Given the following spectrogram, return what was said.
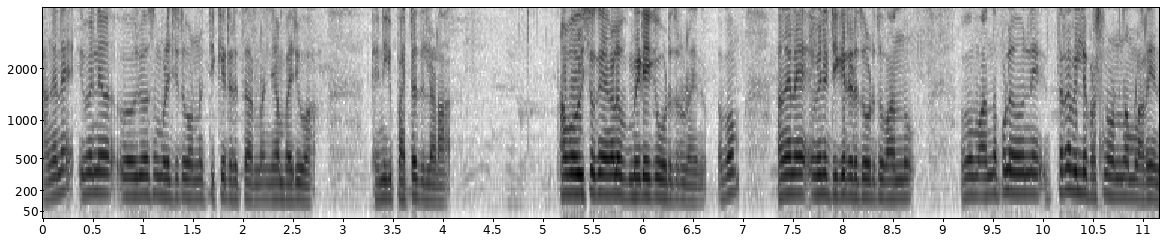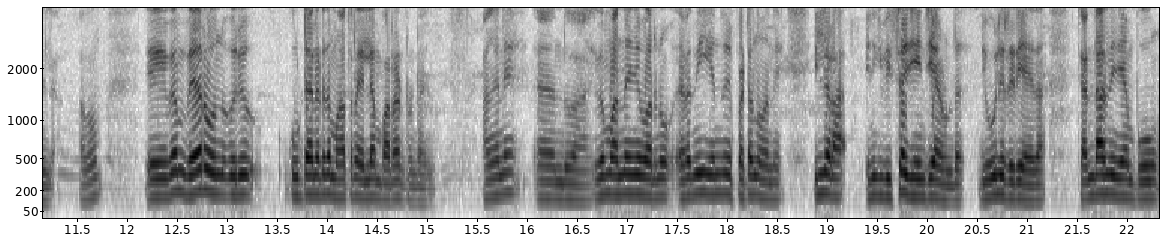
അങ്ങനെ ഇവന് ഒരു ദിവസം വിളിച്ചിട്ട് പറഞ്ഞു ടിക്കറ്റ് എടുത്ത് തരണം ഞാൻ വരുവാ. എനിക്ക് പറ്റത്തില്ലടാ. ആ വോയിസൊക്കെ ഞങ്ങൾ മീഡിയയ്ക്ക് കൊടുത്തിട്ടുണ്ടായിരുന്നു. അപ്പം അങ്ങനെ ഇവന് ടിക്കറ്റ് എടുത്ത് കൊടുത്ത് വന്നു. അപ്പം വന്നപ്പോൾ ഇവന് ഇത്ര വലിയ പ്രശ്നമുണ്ടെന്ന് നമ്മൾ അറിയുന്നില്ല. അപ്പം ഇവൻ വേറെ ഒന്ന് ഒരു കൂട്ടുകാരുടെ അടുത്ത് മാത്രം എല്ലാം പറഞ്ഞിട്ടുണ്ടായിരുന്നു. അങ്ങനെ എന്തുവാ ഇവൻ വന്നു കഴിഞ്ഞ് പറഞ്ഞു എടാ നീ എന്ത് പെട്ടെന്ന് വന്നേ? ഇല്ലടാ എനിക്ക് വിസ ചേഞ്ച് ചെയ്യാനുണ്ട്. ജോലി റെഡി ആയതാ. രണ്ടാം തീയതി ഞാൻ പോവും.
